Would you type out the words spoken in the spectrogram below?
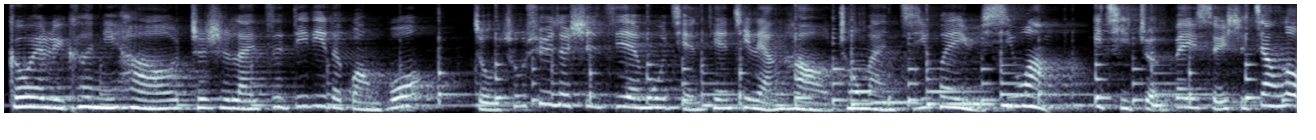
各位旅客，你好，这是来自滴滴的广播。走出去的世界，目前天气良好，充满机会与希望，一起准备随时降落。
